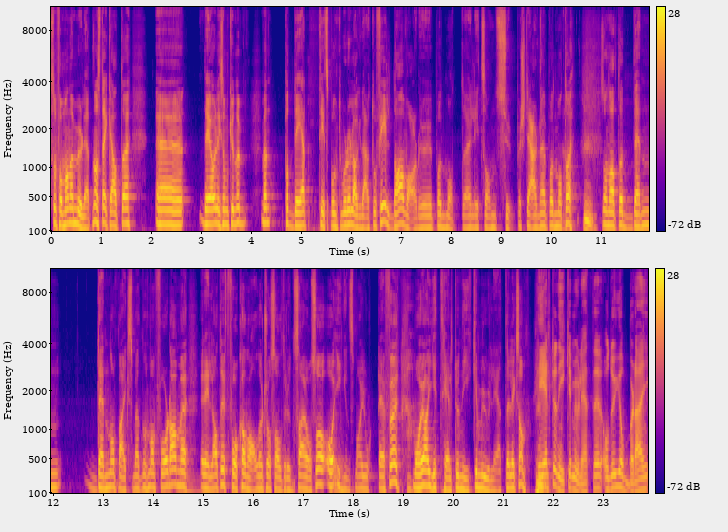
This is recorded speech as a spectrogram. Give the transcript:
så får man den muligheten. Og så tenker jeg at uh, det å liksom kunne Men på det tidspunktet hvor du lagde Autofil, da var du på en måte litt sånn superstjerne, på en måte. Mm. Sånn at den den oppmerksomheten som man får da, med relativt få kanaler tross alt rundt seg også, og ingen som har gjort det før, må jo ha gitt helt unike muligheter, liksom. Helt unike muligheter, og du jobber deg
